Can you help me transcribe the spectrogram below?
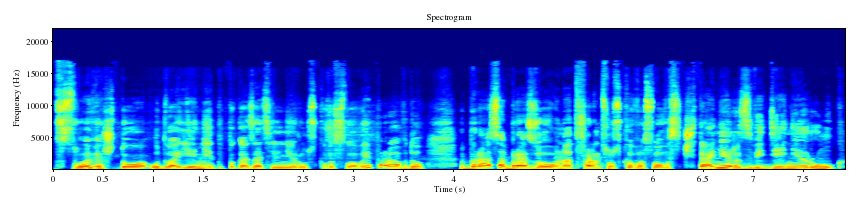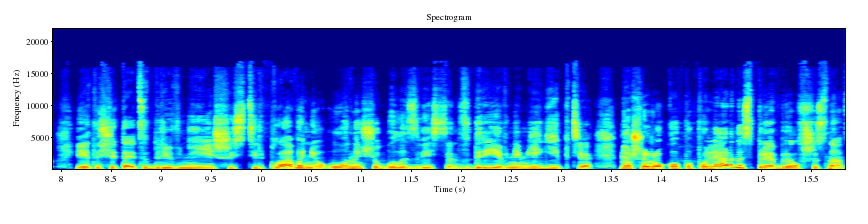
В слове, что удвоение – это показатель не русского слова. И правду. Брас образован от французского словосочетания «разведение рук». И это считается древнейший стиль плавания. Он еще был известен в Древнем Египте. Но широкую популярность приобрел в XVI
